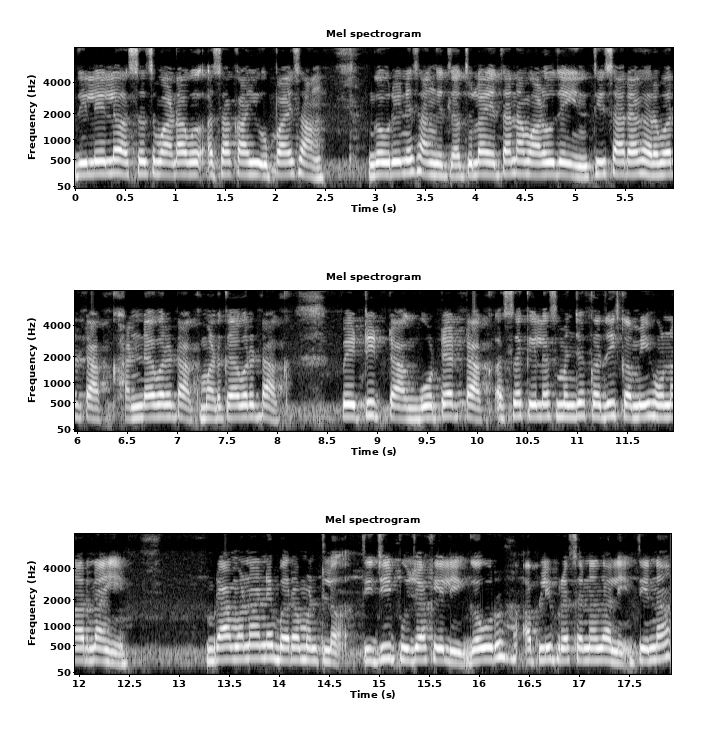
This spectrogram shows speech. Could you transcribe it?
दिलेलं असंच वाढावं असा काही उपाय सांग. गौरीने सांगितलं तुला येताना वाळू देईन. ती साऱ्या घरवर टाक खांड्यावर टाक मडक्यावर टाक पेटीत टाक गोट्यात टाक. असं केलंस म्हणजे कधी कमी होणार नाही. ब्राह्मणाने बरं म्हटलं. तिची पूजा केली. गौर आपली प्रसन्न झाली. तिनं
